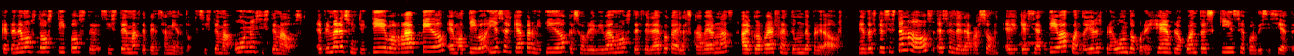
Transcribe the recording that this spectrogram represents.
que tenemos dos tipos de sistemas de pensamiento, sistema 1 y sistema 2. El primero es intuitivo, rápido, emotivo y es el que ha permitido que sobrevivamos desde la época de las cavernas al correr frente a un depredador. Mientras que el sistema 2 es el de la razón, el que se activa cuando yo les pregunto, por ejemplo, cuánto es 15 por 17.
